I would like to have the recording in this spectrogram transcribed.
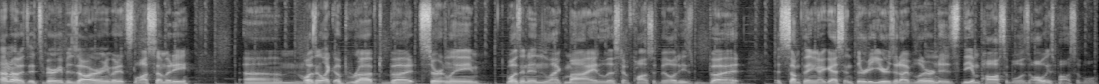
I don't know. It's, it's very bizarre. Anybody that's lost somebody um, wasn't like abrupt, but certainly wasn't in like my list of possibilities. But something I guess in 30 years that I've learned is the impossible is always possible.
